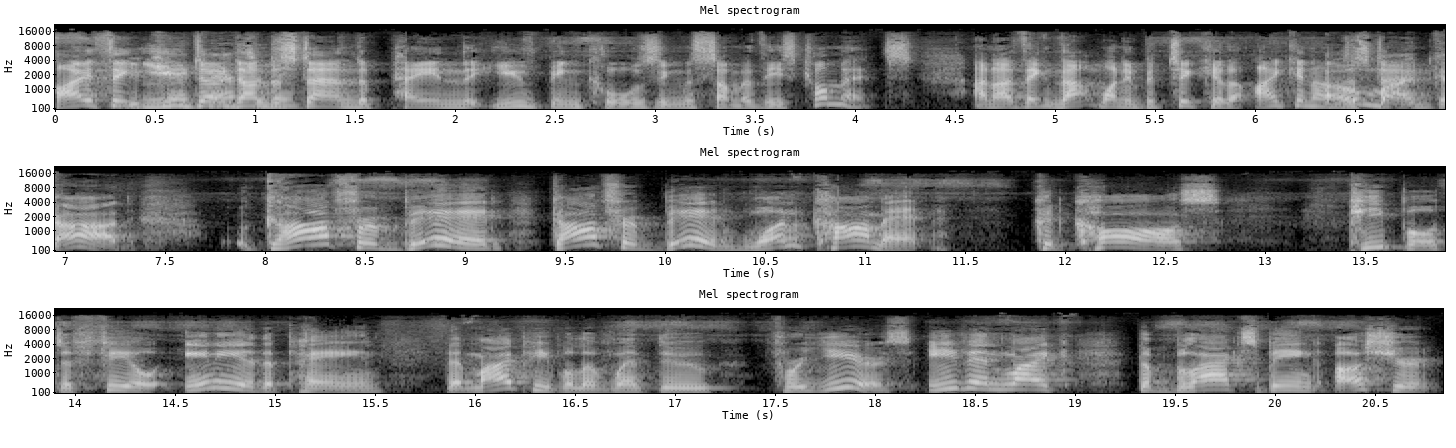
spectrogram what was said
I think you you, don't cancel me. understand the pain that you've been causing with some of these comments, and I think that one in particular, I can understand. Oh my understand. God. God forbid, God forbid one comment could cause people to feel any of the pain that my people have went through for years. Even like the blacks being ushered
